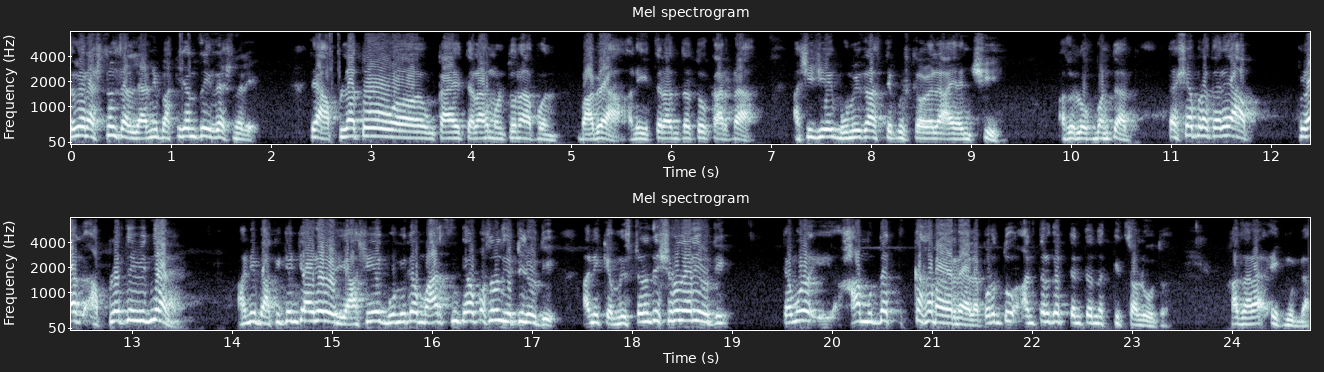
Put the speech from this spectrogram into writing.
सगळं रॅशनल चाललंय आणि बाकीच्यांचं इरॅशनल आहे. ते आपला तो काय त्याला म्हणतो ना आपण बाब्या आणि इतरांचा तो कार्टा अशी जी एक भूमिका असते पुष्कळ वेळेला आयांची असं लोक म्हणतात. तशा प्रकारे आपला आपलं ते विज्ञान आणि बाकीच्यांची आयडिओलॉजी अशी एक भूमिका मार्क्सने तेव्हापासूनच घेतलेली होती. आणि कम्युनिस्टांना ते शिरोधारी होती. त्यामुळं हा मुद्दा कसा बाहेर नाही आला परंतु अंतर्गत त्यांचं नक्कीच चालू होतं. हा झाला एक मुद्दा.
